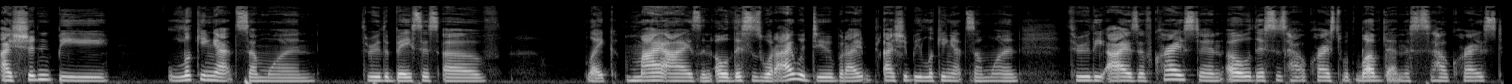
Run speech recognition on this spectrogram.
I shouldn't be looking at someone through the basis of like my eyes and oh this is what I would do, but I I should be looking at someone through the eyes of Christ and oh this is how Christ would love them. This is how Christ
